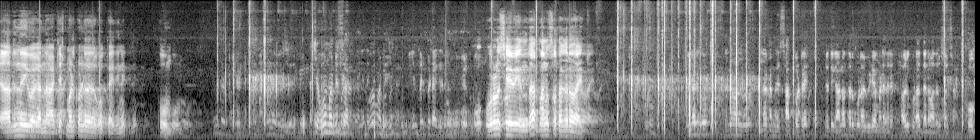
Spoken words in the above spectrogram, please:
ಅದನ್ನ ಇವಾಗ ನಾನು ಅಡ್ಜಸ್ಟ್ ಮಾಡ್ಕೊಂಡು ಹೋಗ್ತಾ ಇದ್ದೀನಿ. ಓಂ. ಉರುಳು ಸೇವೆಯಿಂದ ಮನಸ್ಸು ಹಗರವಾಯಿತು. ಎಲ್ಲರಿಗೂ ಧನ್ಯವಾದಗಳು. ಎಲ್ಲರೂ ನಮಗೆ ಸಾಥ್ ಕೊಟ್ರೆ. ಜೊತೆಗೆ ಅನಂತರು ಕೂಡ ವಿಡಿಯೋ ಮಾಡಿದರೆ ಅವ್ರಿಗೂ ಕೂಡ ಧನ್ಯವಾದಗಳು ಸಲ್ಲಿಸೋಣ. ಓಂ.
